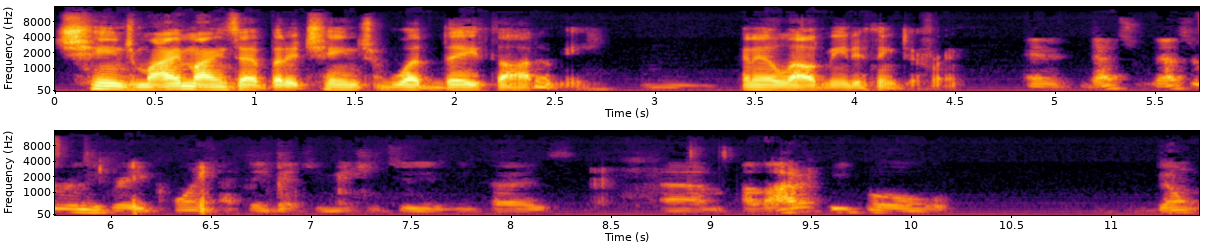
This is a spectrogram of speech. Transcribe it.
changed my mindset, but it changed what they thought of me, and it allowed me to think different. And that's that's a really great point. I think that you mentioned too, is because um, a lot of people don't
